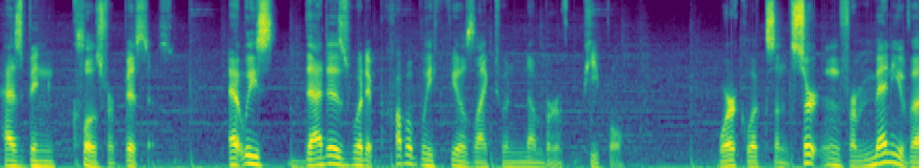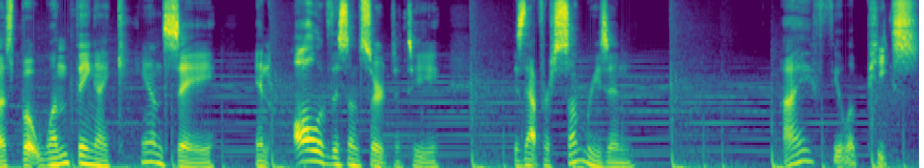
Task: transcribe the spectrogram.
has been closed for business. At least, that is what it probably feels like to a number of people. Work looks uncertain for many of us, but one thing I can say in all of this uncertainty is that for some reason, I feel a peace.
